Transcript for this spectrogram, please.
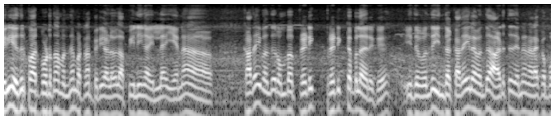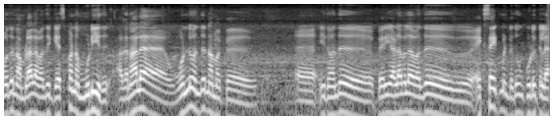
பெரிய எதிர்பார்ப்போடு தான் வந்தேன் பட் ஆனால் பெரிய அளவில் அப்பீலிங்காக இல்லை. ஏன்னா கதை வந்து ரொம்ப ப்ரெடிக் ப்ரெடிக்டபிளாக இருக்குது இது வந்து இந்த கதையில் வந்து அடுத்தது என்ன நடக்க போது நம்மளால் வந்து கெஸ் பண்ண முடியுது. அதனால் ஒன்று வந்து நமக்கு இது வந்து பெரிய அளவில் வந்து எக்ஸைட்மெண்ட் எதுவும் கொடுக்கல.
